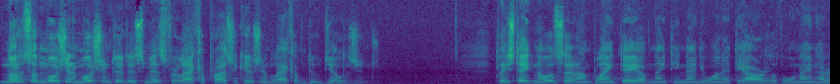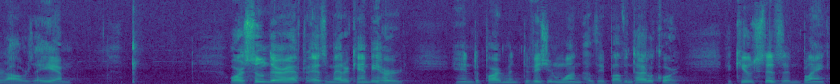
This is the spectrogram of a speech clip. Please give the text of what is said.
Notice of motion and motion to dismiss for lack of prosecution lack of due diligence. Please take notice that on blank day of 1991 at the hours of 0900 hours AM or soon thereafter as the matter can be heard in Department Division 1 of the above entitled court, accused citizen blank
